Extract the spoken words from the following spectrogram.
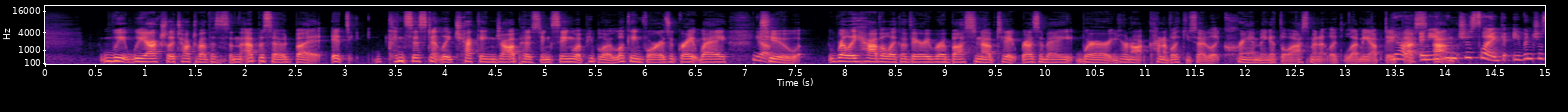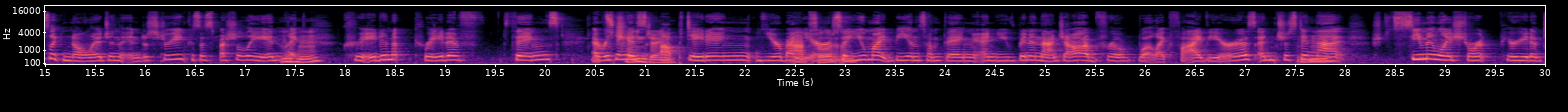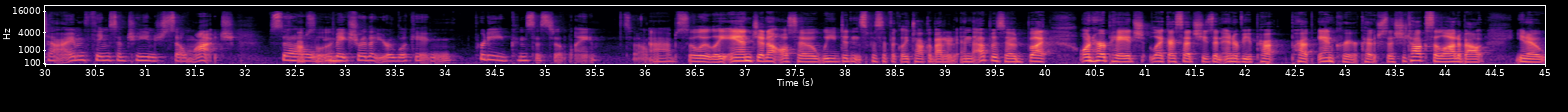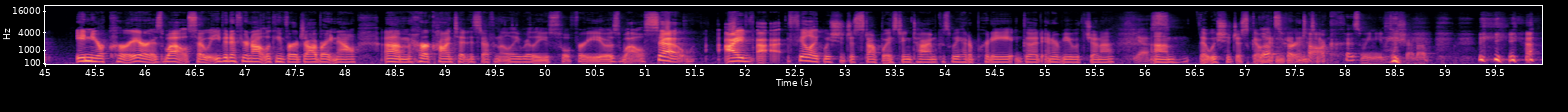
we we actually talked about this in the episode but it's consistently checking job postings seeing what people are looking for is a great way Yeah. to really have a like a very robust and up-to-date resume where you're not kind of like you said like cramming at the last minute like let me update yeah this and Um, even just like even just like knowledge in the industry because especially in like Mm-hmm. creative creative things. Everything is updating year by year. So you might be in something and you've been in that job for what like five years? And just in mm-hmm. that seemingly short period of time things have changed so much. So Absolutely. make sure that you're looking pretty consistently so. Absolutely. And Jenna also, we didn't specifically talk about it in the episode, but on her page, like I said, she's an interview prep, prep and career coach. So she talks a lot about, you know, in your career as well. So even if you're not looking for a job right now, um, her content is definitely really useful for you as well. So I, I feel like we should just stop wasting time because we had a pretty good interview with Jenna. Yes. Um, that we should just go let's ahead her and into. talk because we need to shut up yeah.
